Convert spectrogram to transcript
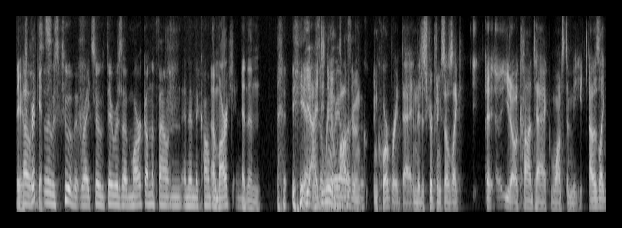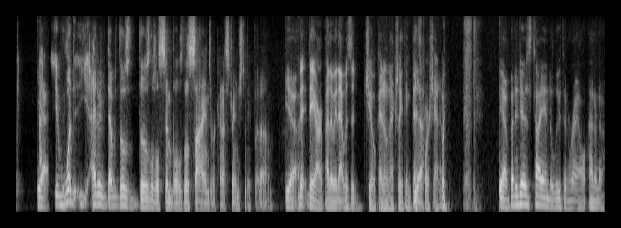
There's oh, crickets. so there was two of it, right? So there was a mark on the fountain, and then the comp. a mark, and then yeah, yeah, I didn't even rail. rail. bother to inc- incorporate that in the description because I was like, uh, uh, you know, a contact wants to meet. I was like, yeah, I- what? I don't. That those those little symbols, those signs were kind of strange to me. But um, yeah, They, they are. By the way, that was a joke. I don't actually think that's Yeah. foreshadowing. yeah. But it does tie into Luthen Rael. I don't know.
